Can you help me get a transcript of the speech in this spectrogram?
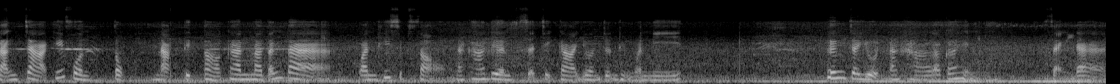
หลังจากที่ฝนตกหนักติดต่อกันมาตั้งแต่วันที่ 12 นะคะ เดือนพฤศจิกายนจนถึงวันนี้เพิ่งจะหยุดนะคะ แล้วก็เห็นแสงแดด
